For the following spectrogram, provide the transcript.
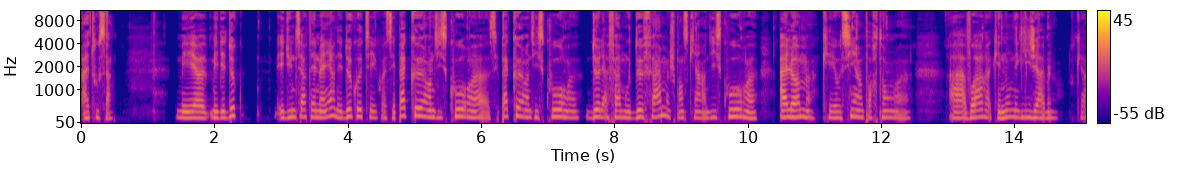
à tout ça. Mais euh, mais des deux et d'une certaine manière des deux côtés quoi. C'est pas que un discours, euh, c'est pas que un discours de la femme ou de femmes. Je pense qu'il y a un discours à l'homme qui est aussi important à avoir, qui est non négligeable en tout cas,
